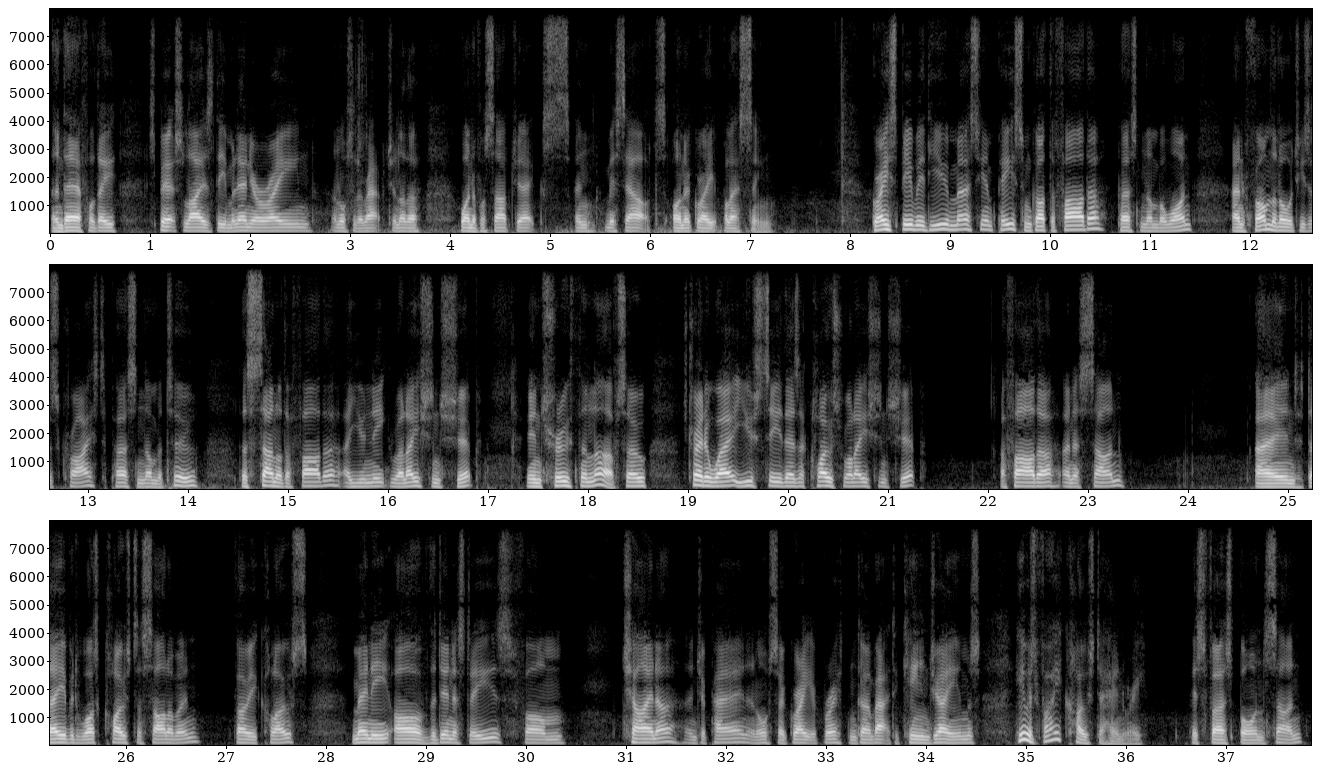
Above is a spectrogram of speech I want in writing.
and therefore they spiritualize the millennial reign and also the rapture and other wonderful subjects and miss out on a great blessing. Grace be with you, mercy and peace from God the Father, person number one, and from the Lord Jesus Christ, person number two, the Son of the Father, a unique relationship in truth and love. So, straight away, you see there's a close relationship a father and a son. And David was close to Solomon, very close. Many of the dynasties from China and Japan and also Great Britain, going back to King James, he was very close to Henry, his firstborn son.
